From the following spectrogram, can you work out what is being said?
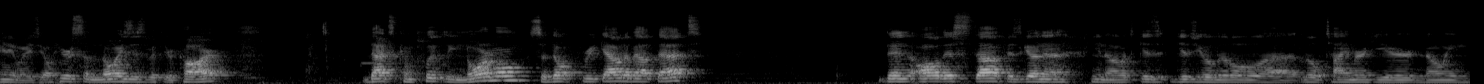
Anyways, you'll hear some noises with your car. That's completely normal, so don't freak out about that. Then all this stuff is gonna, you know, it gives, gives you a little, uh, little timer here, knowing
